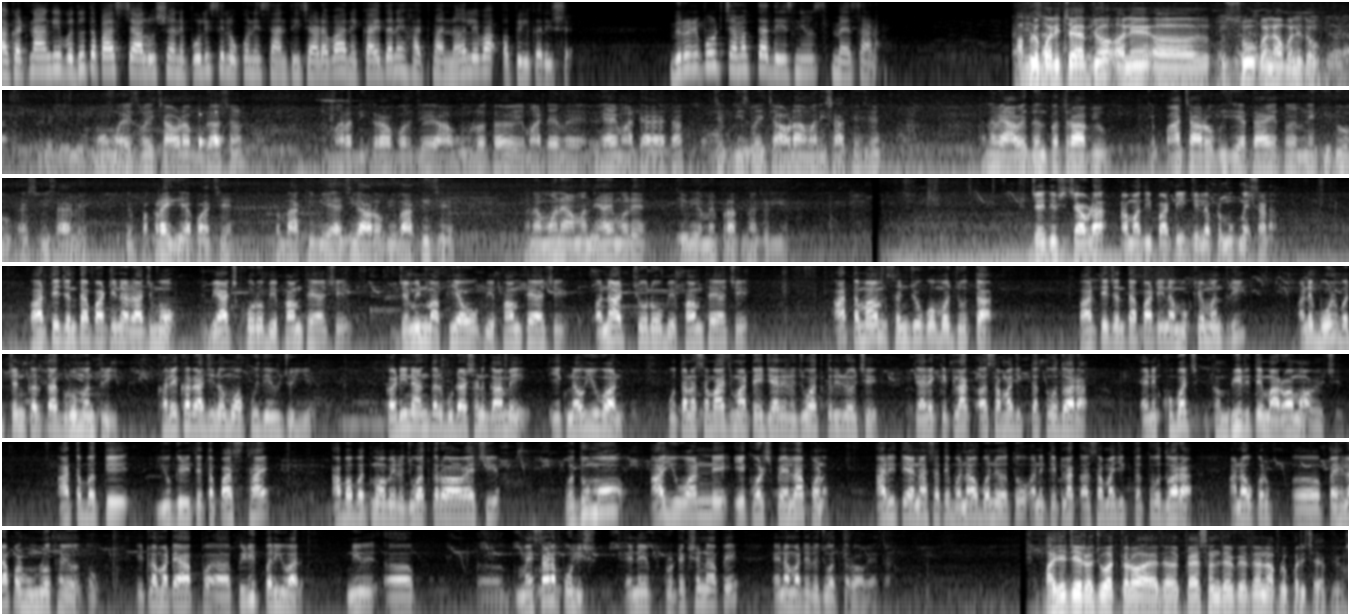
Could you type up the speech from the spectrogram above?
આ ઘટના અંગે વધુ તપાસ ચાલુ છે અને પોલીસે લોકોને શાંતિ જાળવવા અને કાયદાને હાથમાં ન લેવા અપીલ કરી છે. બ્યુરો રિપોર્ટ ચમકતા દેશ ન્યૂઝ મહેસાણા. આપનો પરિચય આપજો અને શું બનાવ બને તો હું મહેશભાઈ ચાવડા બુડાસણ. મારા દીકરા પર જે આ હુમલો થયો એ માટે અમે ન્યાય માટે આવ્યા હતા. જગદીશભાઈ ચાવડા અમારી સાથે છે. અને અમે આવેદનપત્ર આપ્યું કે પાંચ આરોપી જે હતા એ તો એમને કીધું એસપી સાહેબે કે પકડાઈ ગયા પાછે. પણ બાકી બે હજી આરોપી બાકી છે. અને અમને આમાં ન્યાય મળે એવી અમે પ્રાર્થના કરીએ. જયદેવસિંહ ચાવડા, આમ આદમી પાર્ટી, જિલ્લા પ્રમુખ મહેસાણા. ભારતીય જનતા પાર્ટીના રાજમાં વ્યાજખોરો બેફામ થયા છે, જમીન માફિયાઓ બેફામ થયા છે, અનાજ ચોરો બેફામ થયા છે. આ તમામ સંજોગોમાં જોતા ભારતીય જનતા પાર્ટીના મુખ્યમંત્રી અને બોલ બચ્ચન કરતા ગૃહમંત્રી ખરેખર રાજીનામું આપવું દેવું જોઈએ. કડીના અંદર બુડાસણ ગામે એક નવયુવાન પોતાના સમાજ માટે જ્યારે રજૂઆત કરી રહ્યો છે, ત્યારે કેટલાક અસામાજિક તત્વો દ્વારા એને ખૂબ જ ગંભીર રીતે મારવામાં આવ્યો છે. આ તબક્કે યોગ્ય રીતે તપાસ થાય. આ બાબતમાં અમે રજૂઆત કરવા આવ્યા છીએ. વધુમાં આ યુવાનને એક વર્ષ પહેલાં પણ આ રીતે એના સાથે બનાવ બન્યો હતો અને કેટલાક અસામાજિક તત્વો દ્વારા આના ઉપર પહેલાં પણ હુમલો થયો હતો. એટલા માટે આ પીડિત પરિવારની મહેસાણા પોલીસ એને પ્રોટેક્શન આપે એના માટે રજૂઆત કરવા આવ્યા હતા. આજે જે રજૂઆત કરવા આવ્યા હતા કયા સંદર્ભે હતા ને આપનો પરિચય આપજો.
